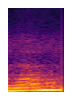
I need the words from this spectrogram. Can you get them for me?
Mm-hmm.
